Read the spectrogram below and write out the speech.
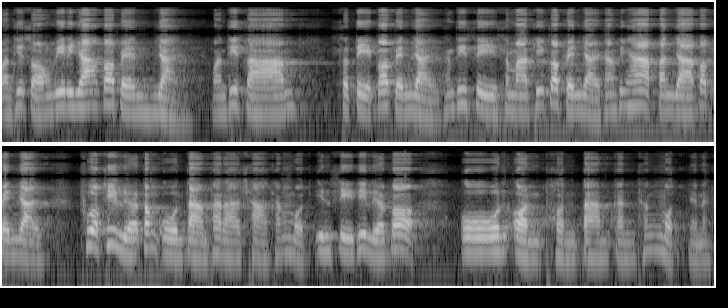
วันที่สองวิริยะก็เป็นใหญ่ วันที่สามสติก็เป็นใหญ่ ครั้งที่สี่สมาธิก็เป็นใหญ่ ครั้งที่ห้าปัญญาก็เป็นใหญ่ พวกที่เหลือต้องโอนตามพระราชาทั้งหมด อินทรีย์ที่เหลือก็โอนอ่อนผ่อนตามกันทั้งหมดเนี่ยนะ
